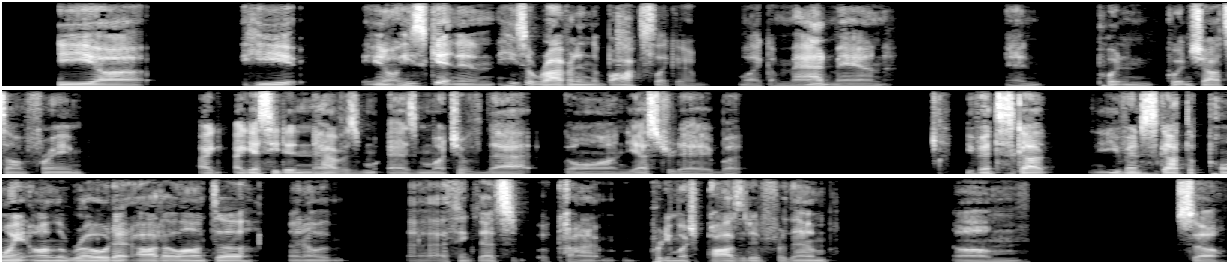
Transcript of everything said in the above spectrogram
he uh he you know he's getting in he's arriving in the box like a like a madman and putting putting shots on frame I, I guess he didn't have as as much of that go on yesterday, but Juventus got Juventus got the point on the road at Atalanta. I know, I think that's kind of pretty much positive for them. Um, so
